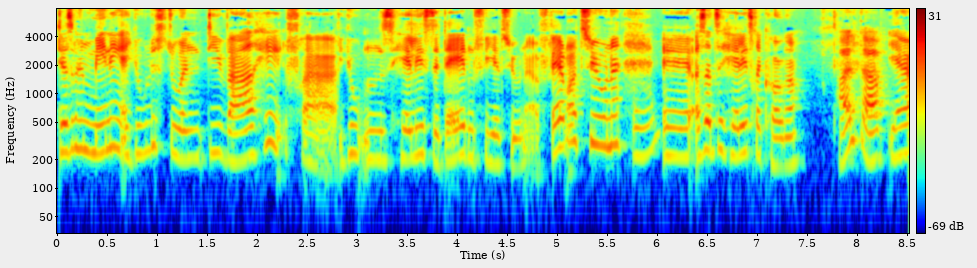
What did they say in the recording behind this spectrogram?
Det var simpelthen meningen, at julestuerne de varede helt fra julens helligste dage, den 24. og 25. Mm. Øh, og så til hellig tre konger. Hold da op. Ja,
